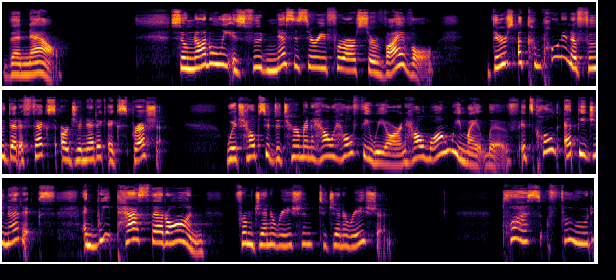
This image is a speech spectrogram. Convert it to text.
than now. So, not only is food necessary for our survival, there's a component of food that affects our genetic expression, which helps to determine how healthy we are and how long we might live. It's called epigenetics, and we pass that on from generation to generation. Plus, food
